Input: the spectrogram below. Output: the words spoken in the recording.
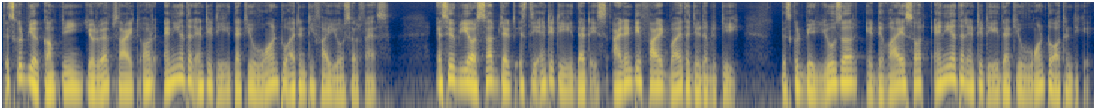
This could be your company, your website, or any other entity that you want to identify yourself as. SUB or subject is the entity that is identified by the JWT. This could be a user, a device, or any other entity that you want to authenticate.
